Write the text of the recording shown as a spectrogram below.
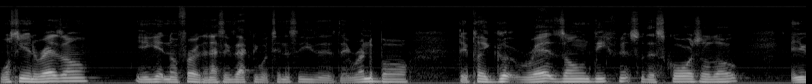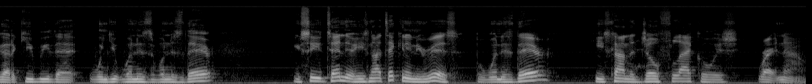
once you're in the red zone, you ain't getting no further. And that's exactly what Tennessee's is. They run the ball, they play good red zone defense, so the scores are low, and you got a QB that when you when is when it's there, you see Tender, he's not taking any risks, but when it's there, he's kind of Joe Flacco ish right now.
